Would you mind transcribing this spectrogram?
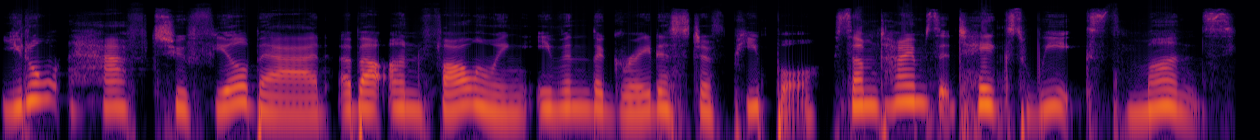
you don't have to feel bad about unfollowing even the greatest of people. Sometimes it takes weeks, months,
